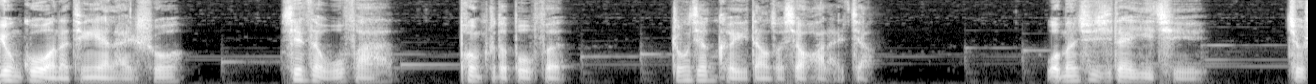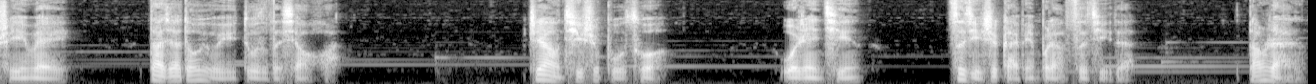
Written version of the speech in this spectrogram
用过往的经验来说，现在无法碰触的部分，终将可以当做笑话来讲。我们聚集在一起，就是因为大家都有一肚子的笑话。这样其实不错。我认清自己是改变不了自己的，当然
